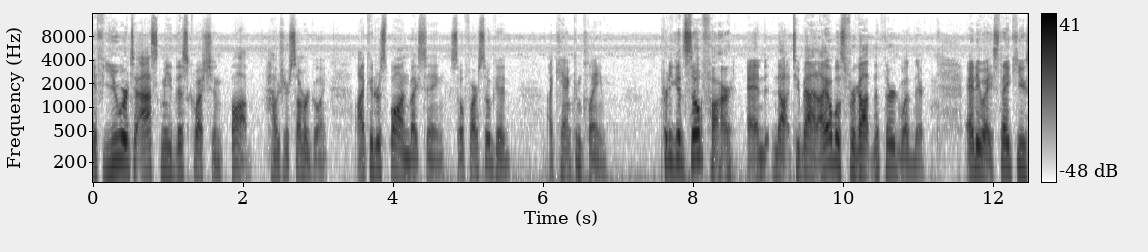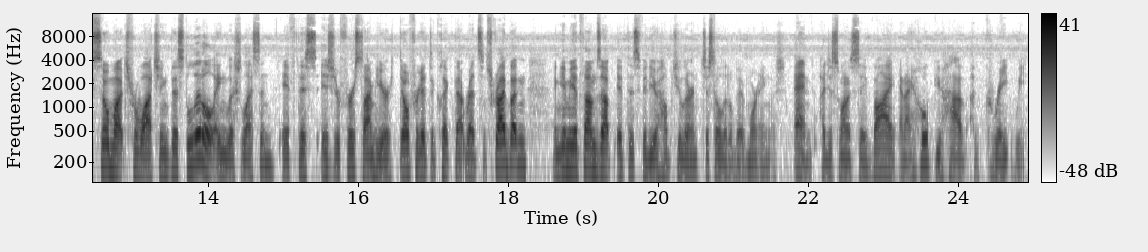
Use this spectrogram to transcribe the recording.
If you were to ask me this question, Bob, how's your summer going? I could respond by saying, so far so good. I can't complain. Pretty good so far, and not too bad. I almost forgot the third one there. Anyways, thank you so much for watching this little English lesson. If this is your first time here, don't forget to click that red subscribe button and give me a thumbs up if this video helped you learn just a little bit more English. And I just want to say bye, and I hope you have a great week.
